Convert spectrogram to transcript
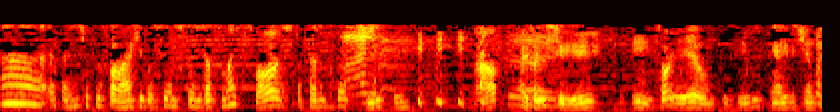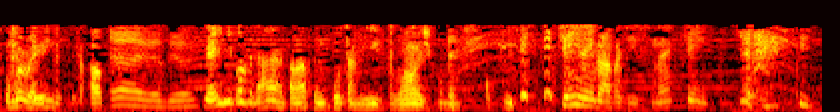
Ah, a gente ouviu falar que você é um dos candidatos mais fortes pra Casa dos Artistas. e tal. Aí eu falei, sim, sim, sou eu, inclusive tem a revistinha do Combo Rain e tal. Ai, meu Deus. E aí me convidaram, falaram foi um puta amigo, lógico. Mas, quem lembrava disso, né? Quem?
